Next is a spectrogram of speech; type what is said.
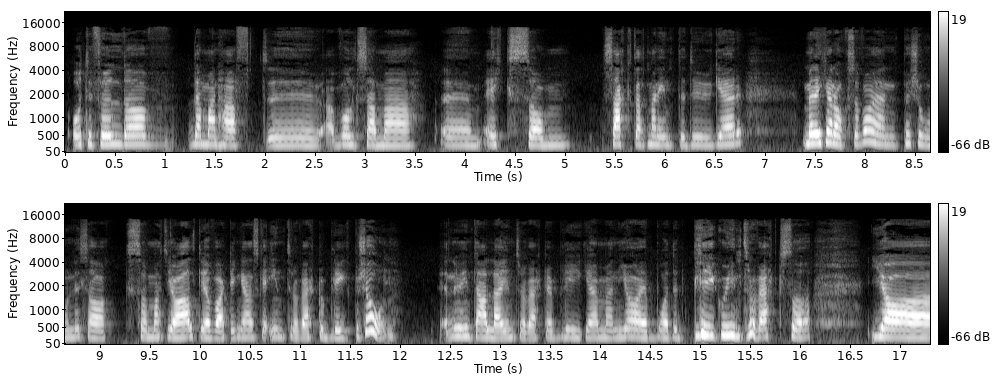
Och till följd av när man haft eh, våldsamma eh, ex som sagt att man inte duger. Men det kan också vara en personlig sak som att jag alltid har varit en ganska introvert och blyg person. Nu är inte alla introverter blyga men jag är både blyg och introvert så jag,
